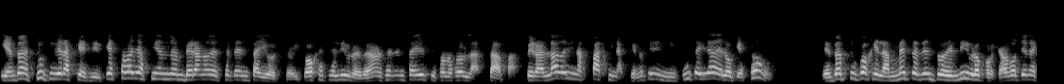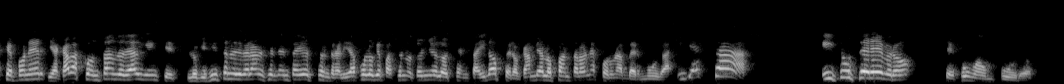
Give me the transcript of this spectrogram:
Y entonces tú tuvieras que decir, ¿qué estaba haciendo en verano del 78? Y coges el libro del verano del 78 y solo son las tapas. Pero al lado hay unas páginas que no tienen ni puta idea de lo que son. Y entonces tú coges y las metes dentro del libro porque algo tienes que poner y acabas contando de alguien que lo que hiciste en el verano del 78 en realidad fue lo que pasó en otoño del 82, pero cambias los pantalones por unas bermudas. Y ya está. Y tu cerebro se fuma un puro.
